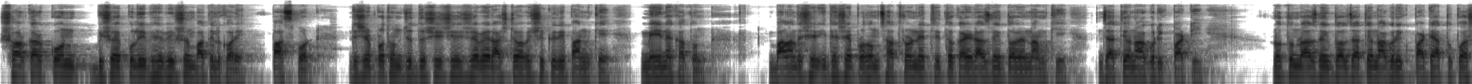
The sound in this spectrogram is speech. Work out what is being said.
সরকার কোন বিষয়ে পুলিশ ভেরিফিকেশন বাতিল করে? পাসপোর্ট। দেশের প্রথম যুদ্ধশিশু হিসেবে রাষ্ট্রীয়ভাবে স্বীকৃতি পান কে? মেইনা খাতুন। বাংলাদেশের ইতিহাসে প্রথম ছাত্র নেতৃত্বকারী রাজনৈতিক দলের নাম কি? জাতীয় নাগরিক পার্টি। নতুন রাজনৈতিক দল জাতীয় নাগরিক পার্টি আত্মপ্রকাশ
